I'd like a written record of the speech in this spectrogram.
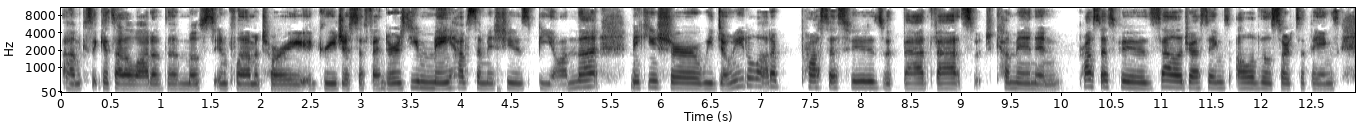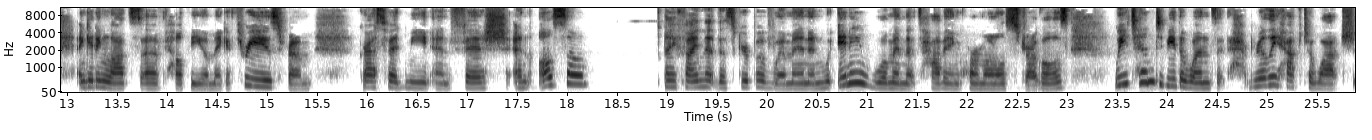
because um, it gets at a lot of the most inflammatory, egregious offenders. You may have some issues beyond that, making sure we don't eat a lot of processed foods with bad fats, which come in in processed foods, salad dressings, all of those sorts of things, and getting lots of healthy omega 3s from grass fed meat and fish, and also I find that this group of women and any woman that's having hormonal struggles, we tend to be the ones that really have to watch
